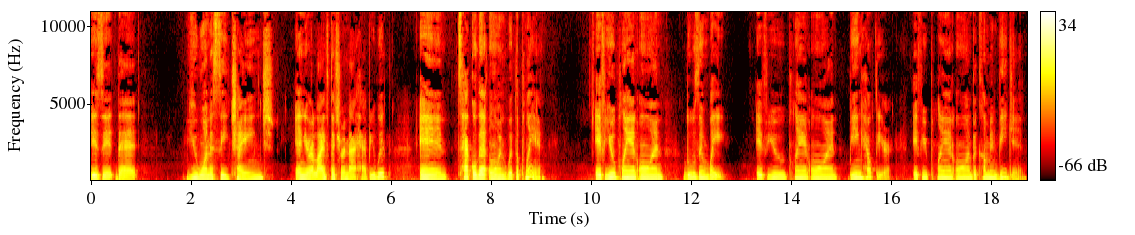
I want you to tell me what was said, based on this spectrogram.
is it that you want to see change in your life that you're not happy with and tackle that on with a plan. If you plan on losing weight, if you plan on being healthier, if you plan on becoming vegan,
